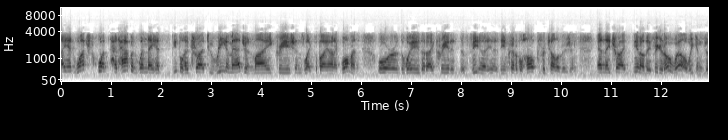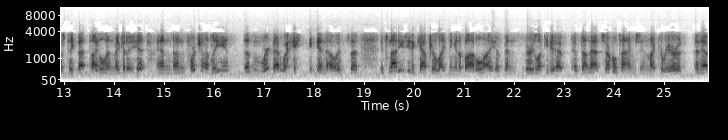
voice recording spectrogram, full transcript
I had watched what had happened when they had people had tried to reimagine my creations like the Bionic Woman or the way that I created the, uh, the Incredible Hulk for television, and they tried, you know, they figured, oh well, we can just take that title and make it a hit, and unfortunately, it doesn't work that way. you know, it's uh, it's not easy to capture lightning in a bottle. I have been very lucky to have have done that several times in my career, and have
